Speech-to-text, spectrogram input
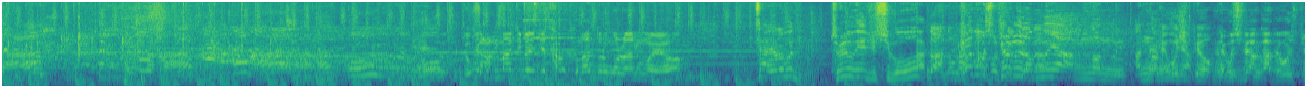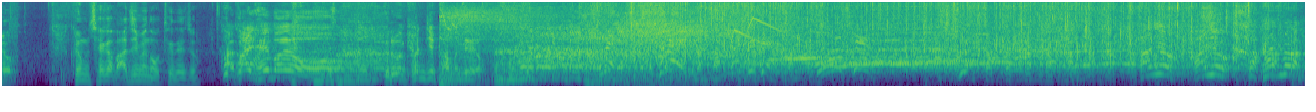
여 이제 타로 그만두는 걸로 하는 거예요. 자 여러분 조용해 주시고 안 넘는 거 150표를 넘느냐 안 넘는 안 넘느냐. 150표. 150표 아까 150표. 그럼 제가 맞으면 어떻게 되죠? 아, 빨리 해봐요. 그러면 편집하면 돼요. 아니요 아니요 하지만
